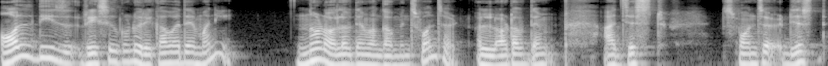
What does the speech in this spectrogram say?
all these races going to recover their money? Not all of them are government sponsored. A lot of them are just sponsored just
